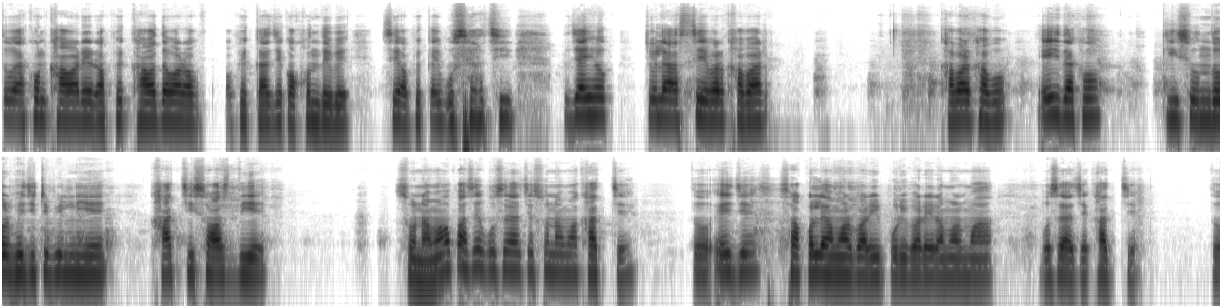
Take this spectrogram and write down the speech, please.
তো এখন খাবারের অপেক্ষা খাওয়া দাওয়ার অপেক্ষা যে কখন দেবে, সে অপেক্ষায় বসে আছি। যাই হোক, চলে আসছে এবার খাবার। খাবার খাব। এই দেখো, কি সুন্দর ভেজিটেবিল নিয়ে খাচ্ছি সস দিয়ে। সোনামাও পাশে বসে আছে, সোনামা খাচ্ছে। তো এই যে সকলে আমার বাড়ির পরিবারের আমার মা বসে আছে, খাচ্ছে। তো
